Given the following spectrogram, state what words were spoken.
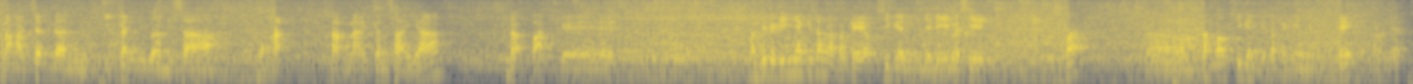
kena macet dan ikan juga bisa mokat karena ikan saya nggak pakai nanti packingnya kita nggak pakai oksigen jadi masih apa uh, tanpa oksigen kita packingnya oke okay?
